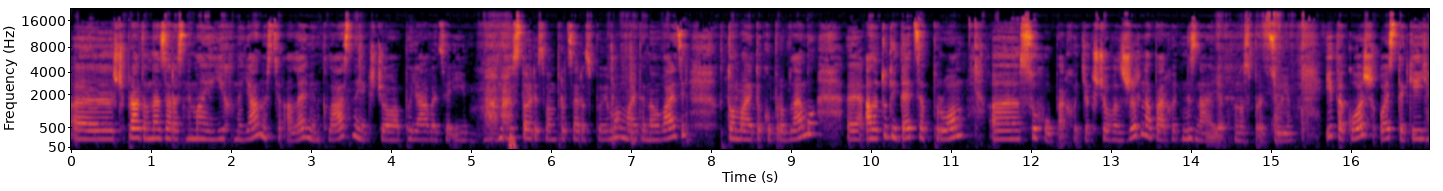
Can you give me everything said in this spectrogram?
Е, Щоправда, в нас зараз немає їх в наявності, але він класний. Якщо появиться і в сторіс вам про це розповімо, майте на увазі, хто має таку проблему. Е, Але тут йдеться про е, суху перхоть. Якщо у вас жирна перхоть, не знаю, як воно спрацює. І також ось такий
